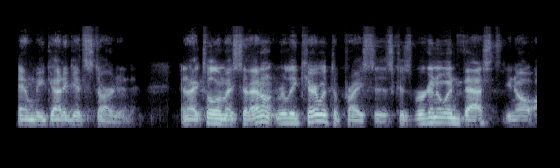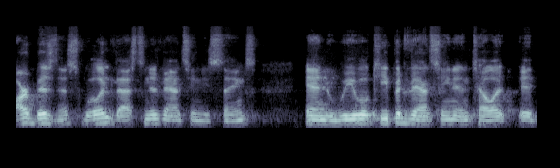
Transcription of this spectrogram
and we got to get started. And I told him, I said, I don't really care what the price is because we're going to invest, you know, our business will invest in advancing these things and we will keep advancing until it, it,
